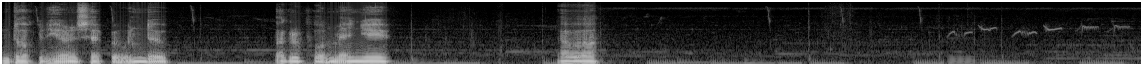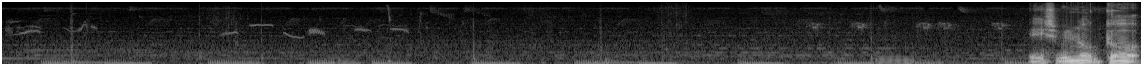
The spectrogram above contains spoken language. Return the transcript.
In here in a separate window. Flag report menu. Power. Okay, so we've not got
